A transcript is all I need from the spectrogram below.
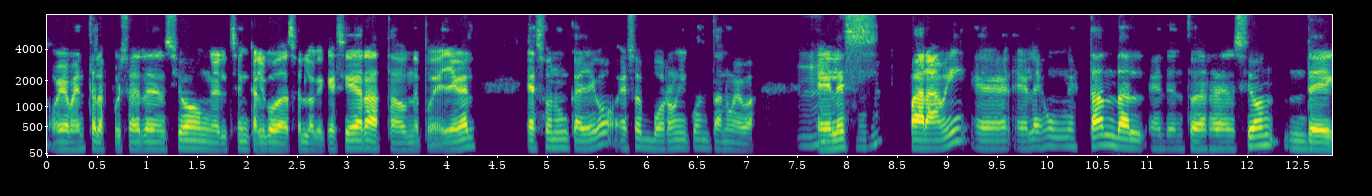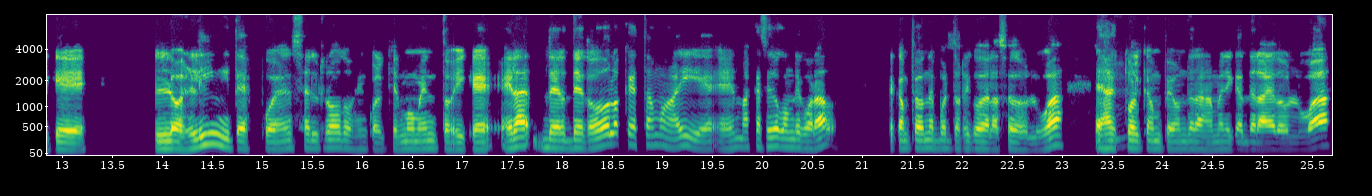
obviamente, lo expulsé de redención, él se encargó de hacer lo que quisiera, hasta donde puede llegar. Eso nunca llegó, eso es borrón y cuenta nueva. Él es. Para mí, eh, él es un estándar eh, dentro de redención de que los límites pueden ser rotos en cualquier momento y que él, de, de todos los que estamos ahí, es es el más que ha sido condecorado. Es campeón de Puerto Rico de la CWA, es actual campeón de las Américas de la EWA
